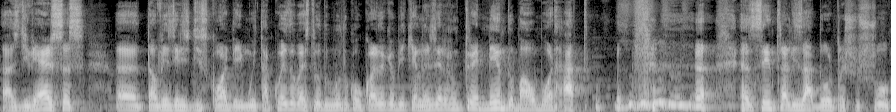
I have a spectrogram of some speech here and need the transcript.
as diversas, uh, talvez eles discordem muita coisa, mas todo mundo concorda que o Michelangelo era um tremendo mal-humorado, centralizador para chuchu, uh,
